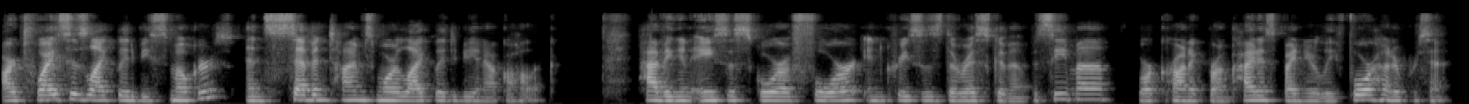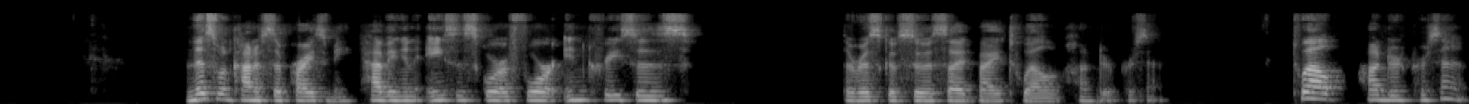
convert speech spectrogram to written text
are twice as likely to be smokers and seven times more likely to be an alcoholic. Having an ACEs score of four increases the risk of emphysema or chronic bronchitis by nearly 400%. And this one kind of surprised me. Having an ACEs score of four increases the risk of suicide by 1200%. 1200%.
